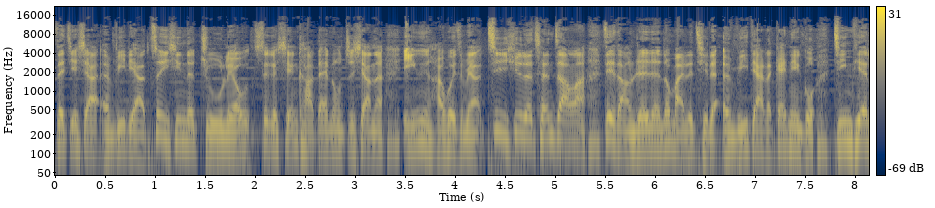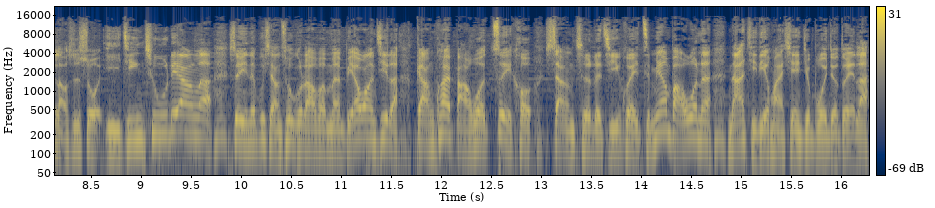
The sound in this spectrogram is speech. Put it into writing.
在接下来 NVIDIA 最新的主流这个显卡带动之下呢，营运还会怎么样？继续的成长了。这档人人都买得起的 NVIDIA 的概念股，今天老师说已经出量了，所以呢不想错过的好朋友们不要忘记了，赶快把握最后上车的机会，怎么样把握呢？拿起电话现在就拨就对了，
